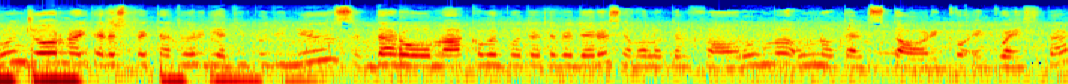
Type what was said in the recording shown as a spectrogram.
Buongiorno ai telespettatori di Antipodi News da Roma, come potete vedere siamo all'Hotel Forum, un hotel storico e questa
